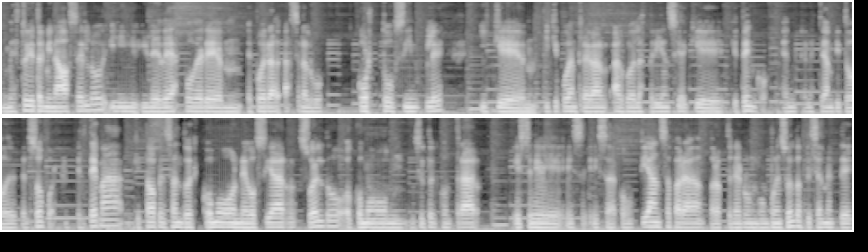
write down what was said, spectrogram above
me estoy determinado a hacerlo y, la idea es poder, em, poder hacer algo corto, simple y que, y que pueda entregar algo de la experiencia que, que tengo en, en, este ámbito del software. El tema que estaba pensando es cómo negociar sueldo o cómo encontrar ese, esa confianza para, para obtener un, buen sueldo, especialmente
